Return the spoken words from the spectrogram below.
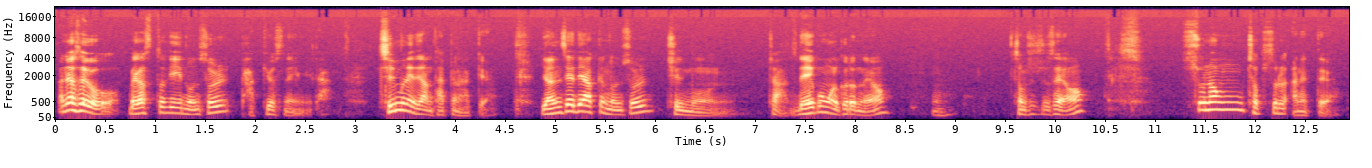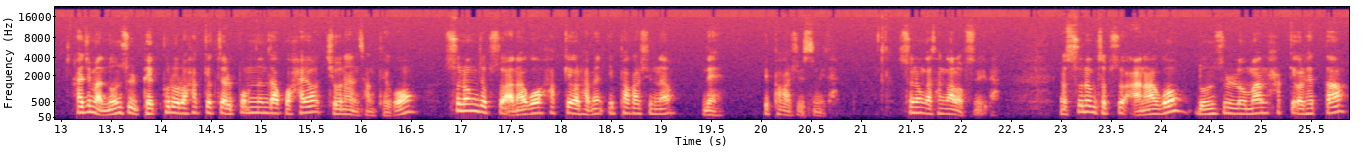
안녕하세요. 메가스터디 논술 박기호 선생입니다. 질문에 대한 답변을 할게요. 연세대학교 논술 질문. 자, 내공을 걸었네요. 음, 점수 주세요. 수능 접수를 안 했대요. 하지만 논술 100%로 합격자를 뽑는다고 하여 지원한 상태고 수능 접수 안 하고 합격을 하면 입학할 수 있나요? 네, 입학할 수 있습니다. 수능과 상관없습니다. 그러니까 수능 접수 안 하고 논술로만 합격을 했다?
